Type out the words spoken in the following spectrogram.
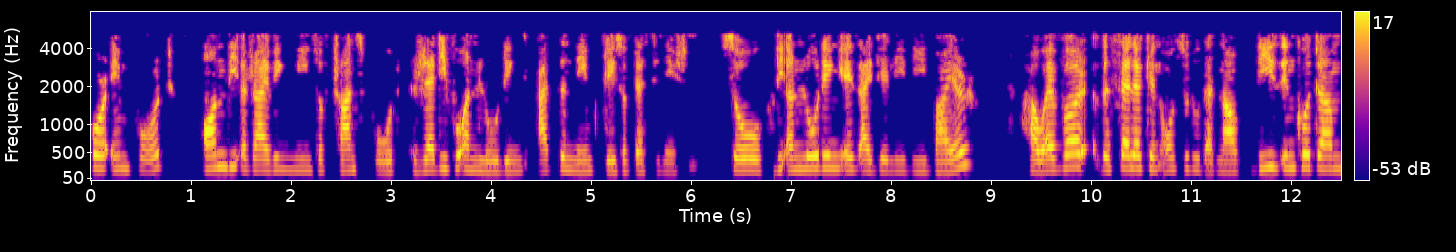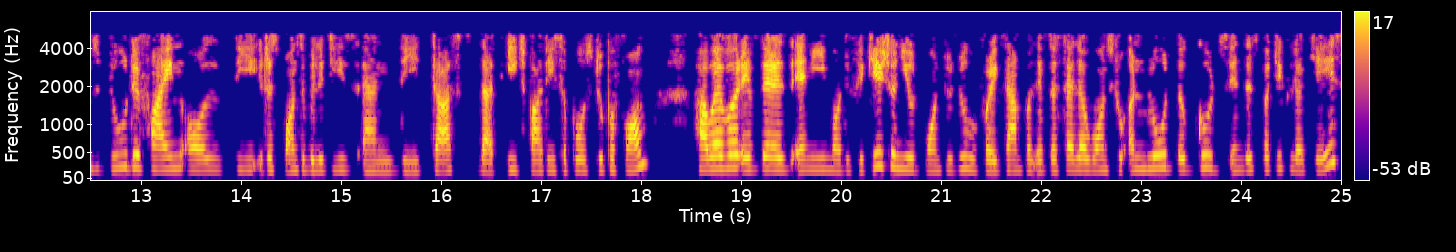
for import on the arriving means of transport, ready for unloading at the named place of destination. So the unloading is ideally the buyer However, the seller can also do that. Now, these Incoterms do define all the responsibilities and the tasks that each party is supposed to perform. However, if there is any modification you'd want to do, for example, if the seller wants to unload the goods in this particular case,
